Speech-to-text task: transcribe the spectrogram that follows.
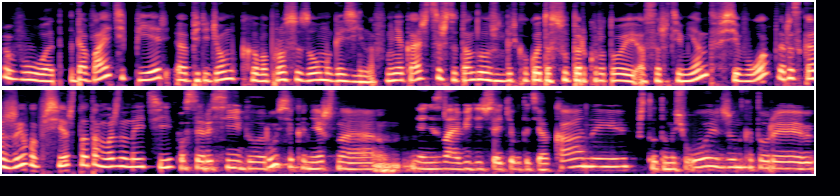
Вот. Давай теперь э, перейдем к вопросу зоомагазинов. Мне кажется, что там должен быть какой-то супер крутой ассортимент всего. Расскажи вообще, что там можно найти. После России и Беларуси, конечно, я не знаю, видеть всякие вот эти аканы, что там еще Origin, которые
